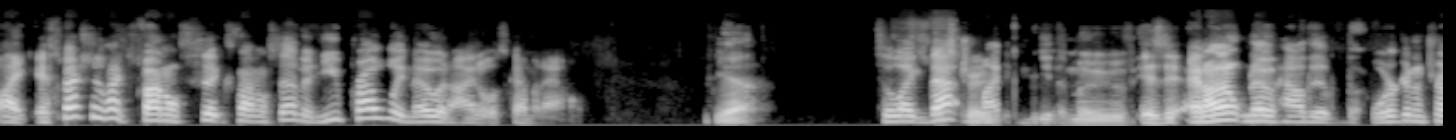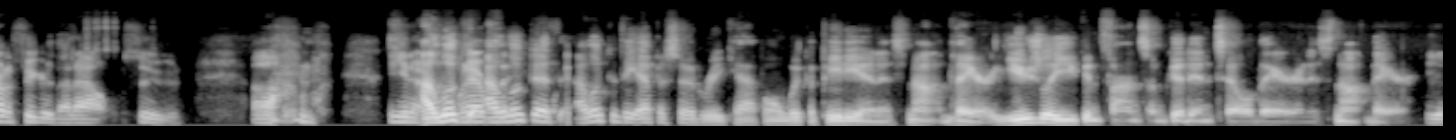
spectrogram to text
like especially like final six, final seven, you probably know an idol is coming out. yeah, So like That's that true. might be the move. Is it? And I don't know how the we're going to try to figure that out soon. Um, you know, I looked whenever I they- looked at I looked at the episode recap on Wikipedia, and it's not there. Usually, you can find some good intel there, and it's not there. Yeah.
